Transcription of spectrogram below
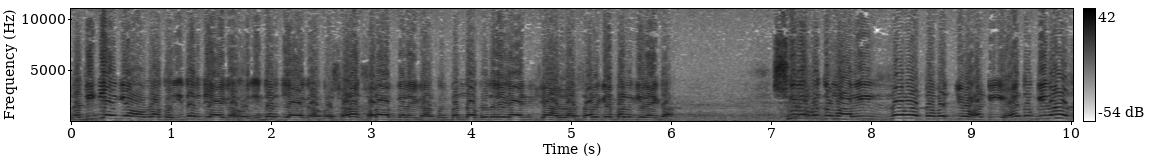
نتیجہ کیا ہوگا؟ کوئی ادھر جائے گا، کوئی ادھر جائے گا، کوئی سڑک خراب کرے گا، کوئی بندہ گزرے گا انشاءاللہ سڑک کے بل گرے گا۔ صرف تمہاری ذرا توجہ ہٹی ہے تو گلاس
